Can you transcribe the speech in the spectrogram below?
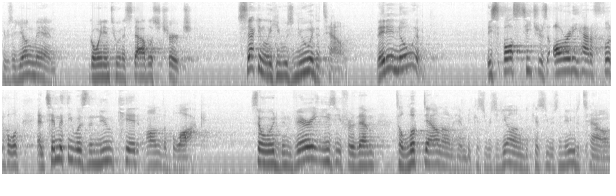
he was a young man going into an established church. Secondly, he was new into town, they didn't know him. These false teachers already had a foothold, and Timothy was the new kid on the block. So it would have been very easy for them to look down on him because he was young, because he was new to town.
